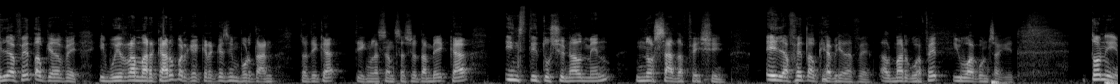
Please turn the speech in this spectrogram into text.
ell ha fet el que ha de fer. I vull remarcar-ho perquè crec que és important. Tot i que tinc la sensació també que institucionalment no s'ha de fer així. Ell ha fet el que havia de fer. El Marc ho ha fet i ho ha aconseguit. Toni,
